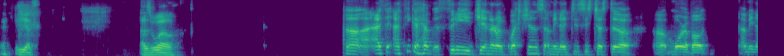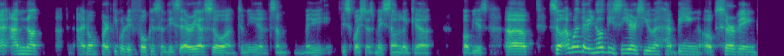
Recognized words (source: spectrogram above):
Yes. As well. Uh, I- I think I think I have three general questions. I mean, uh, this is just uh, uh, more about. I mean, I, I'm not. I don't particularly focus on this area, so uh, to me, uh, some maybe these questions may sound like uh, obvious. So I wonder, in all these years you have been observing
